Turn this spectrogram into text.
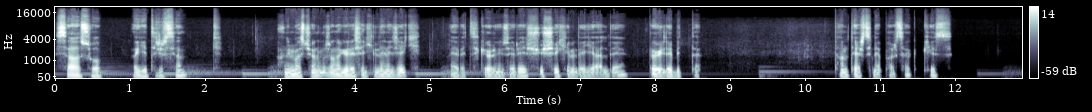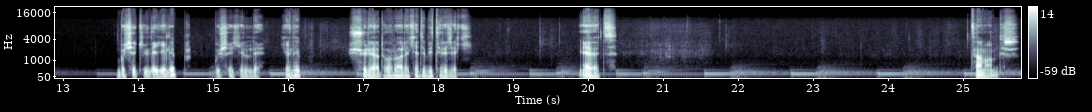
sağ sola getirirsem animasyonumuz ona göre şekillenecek. Evet gördüğünüz üzere şu şekilde geldi. Böyle bitti. Tam tersini yaparsak kes. Bu şekilde gelip bu şekilde gelip şuraya doğru hareketi bitirecek. Evet. Tamamdır.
